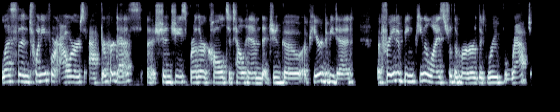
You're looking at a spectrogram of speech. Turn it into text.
less than 24 hours after her death, uh, Shinji's brother called to tell him that Junko appeared to be dead Afraid of being penalized for the murder, the group wrapped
